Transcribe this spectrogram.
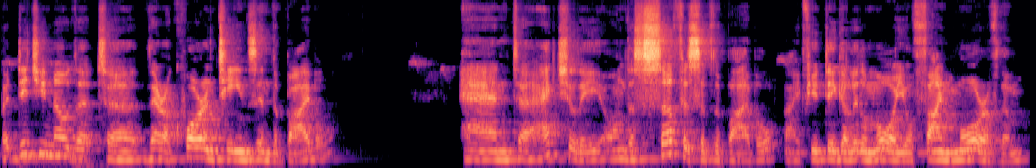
But did you know that uh, there are quarantines in the Bible? And uh, actually, on the surface of the Bible, if you dig a little more, you'll find more of them.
